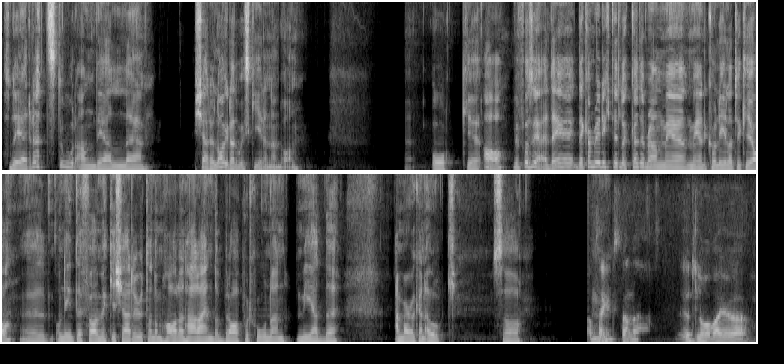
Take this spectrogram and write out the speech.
Så det är rätt stor andel eh, sherrylagrad whisky i den ändå. Eh, och eh, ja, vi får se. Det, det kan bli riktigt lyckat ibland med, med Colila tycker jag. Eh, om det inte är för mycket sherry utan de har den här ändå bra portionen med eh, American Oak. Så... Ja, texten utlovar ju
